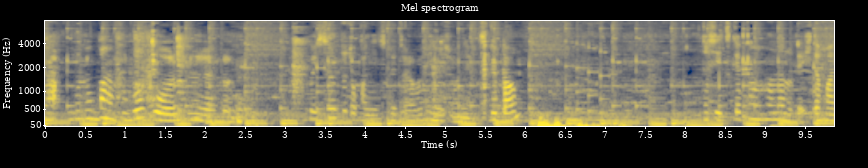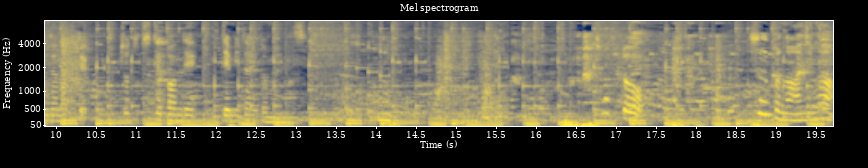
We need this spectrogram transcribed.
あ、このパンすごく美味しいです。これスープとかにつけたら美味しいんでしょうね。つけパン？私、つけパン派なので、ひたパンじゃなくて、ちょっとつけパンでいってみたいと思います。と、スープの味が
